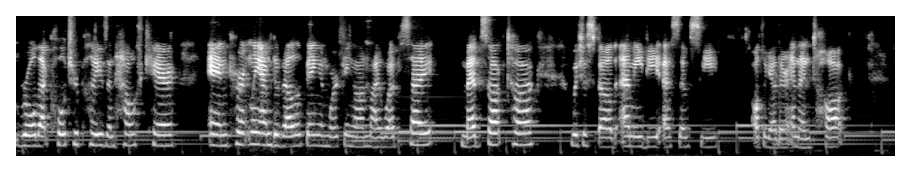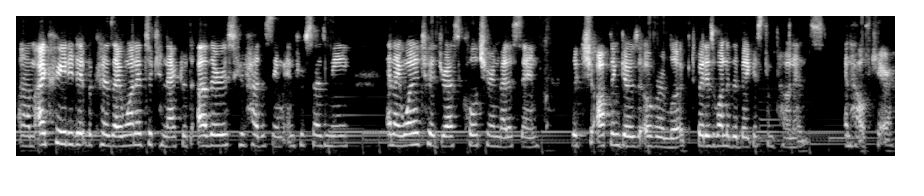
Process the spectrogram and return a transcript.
role that culture plays in healthcare, and currently I'm developing and working on my website MedSoc Talk, which is spelled M E D S O C altogether, and then Talk. Um, I created it because I wanted to connect with others who had the same interests as me, and I wanted to address culture and medicine, which often goes overlooked, but is one of the biggest components in healthcare.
